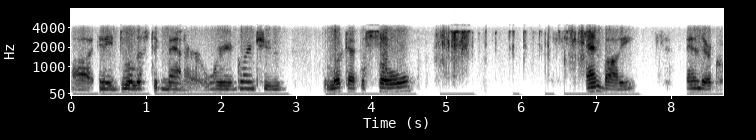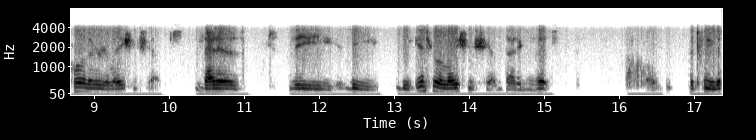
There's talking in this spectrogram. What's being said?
uh, in a dualistic manner. We're going to look at the soul and body and their corollary relationships. That is, the the the interrelationship that exists between the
